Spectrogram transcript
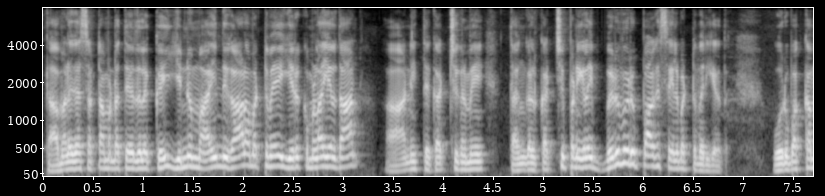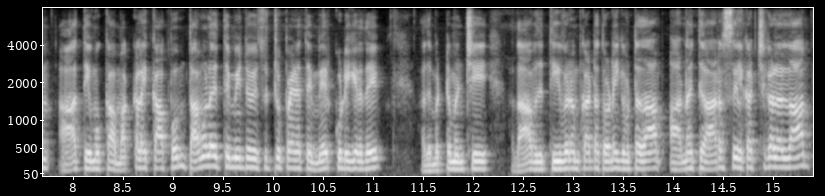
தமிழக சட்டமன்ற தேர்தலுக்கு இன்னும் ஐந்து காலம் மட்டுமே இருக்கும் நிலையில்தான் அனைத்து கட்சிகளுமே தங்கள் கட்சி பணிகளை விறுவிறுப்பாக செயல்பட்டு வருகிறது. ஒரு பக்கம் அதிமுக மக்களை காப்போம் தமிழகத்தை மீண்டும் சுற்றுப்பயணத்தை மேற்கொள்கிறது. அது மட்டுமின்றி அதாவது தீவிரம் காட்ட தொடங்கிவிட்டதாம் அனைத்து அரசியல் கட்சிகள் எல்லாம்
